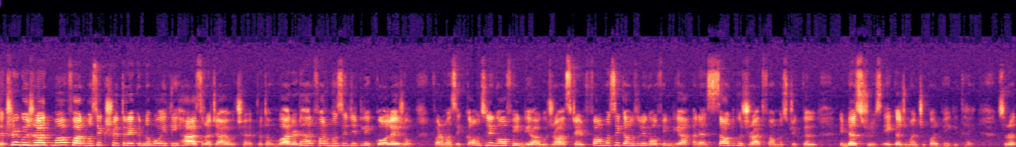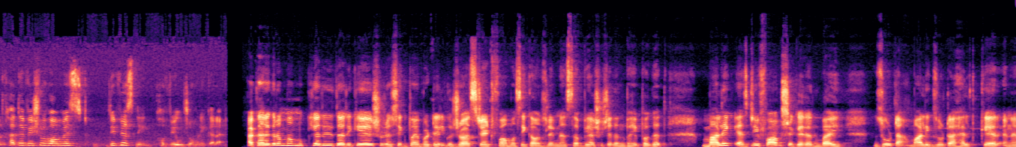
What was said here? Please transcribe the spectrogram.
દક્ષિણ ગુજરાતમાં ફાર્મસી ક્ષેત્રે એક નવો ઇતિહાસ રચાયો છે. પ્રથમવાર અઢાર ફાર્મસી જેટલી કોલેજો, pharmacy counselling of India, Gujarat state pharmacy counselling of India અને સાઉથ ગુજરાત ફાર્માસ્યુટિકલ ઇન્ડસ્ટ્રીઝ એક જ મંચ ઉપર ભેગી થઈ. સુરત ખાતે વિશ્વ ફાર્મિસ્ટ દિવસની ભવ્ય ઉજવણી કરાઈ. આ કાર્યક્રમમાં મુખ્ય અતિથિ તરીકે શ્રી રસિકભાઈ પટેલ, ગુજરાત સ્ટેટ ફાર્મસી કાઉન્સિલિંગના સભ્ય શ્રી ચેતનભાઈ ભગત, માલિક એસડી ફાર્મ શ્રી કેતનભાઈ ઝોટા, માલિક ઝોટા હેલ્થ કેર અને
